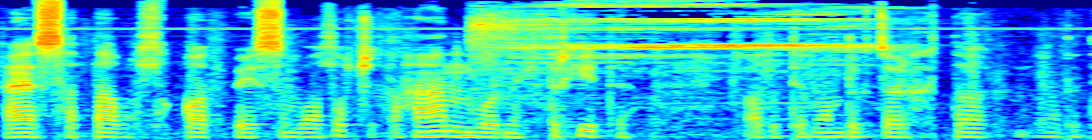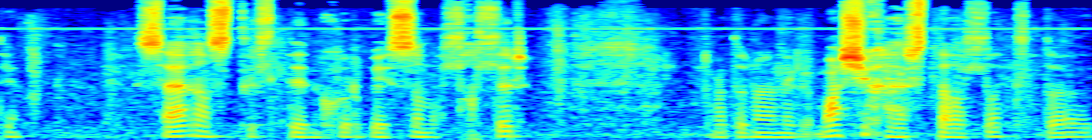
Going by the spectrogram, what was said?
гай садаа болох гээд байсан боловч одоо хаана бүр нэг хитрхийтэй одоо тийм мундаг зоригтой одоо тийм сайхан сэтгэлтэй нөхөр байсан болохоор одоо нэг маш их хайртай болоод одоо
